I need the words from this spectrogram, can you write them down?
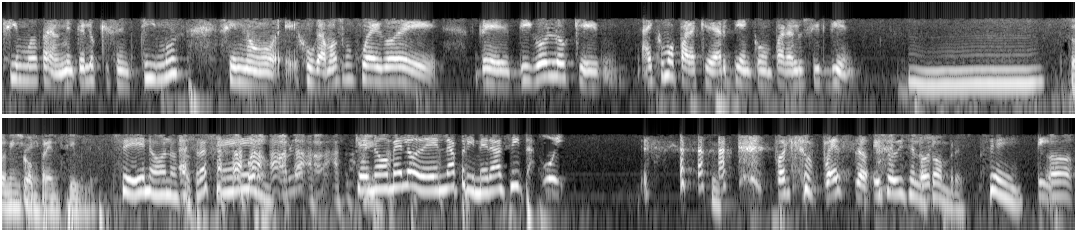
Decimos realmente lo que sentimos, sino eh, jugamos un juego de, de digo lo que hay como para quedar bien, como para lucir bien. Mm, Son incomprensibles. sí, no, nosotras sí. que no me lo den la primera cita. Uy, Por supuesto. Eso dicen los Por- hombres. sí. Sí, Oh.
